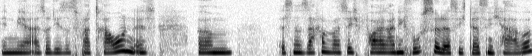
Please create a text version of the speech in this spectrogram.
in mir. Also dieses Vertrauen ist ähm, ist eine Sache, was ich vorher gar nicht wusste, dass ich das nicht habe.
